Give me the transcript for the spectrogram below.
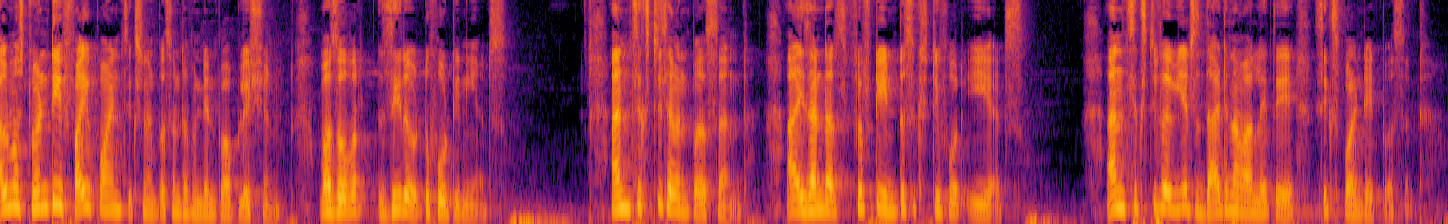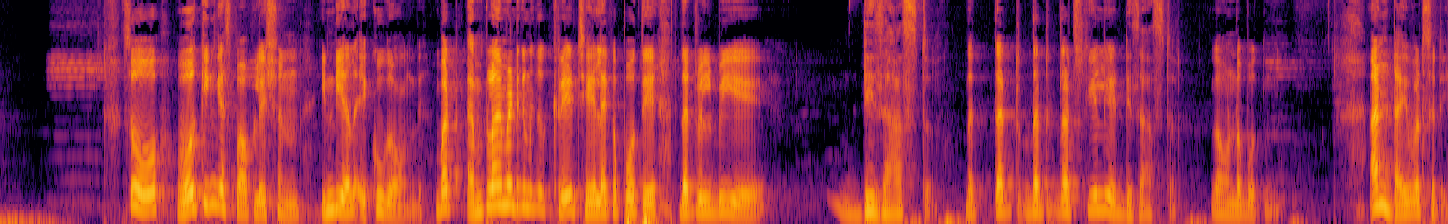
almost twenty five point six nine percent of Indian population was over zero to fourteen years and sixty seven percent is under fifteen to sixty four years and sixty five years దాటిన వాళ్ళైతే six point eight percent so working as population ఇండియాలో ఎక్కువగా ఉంది. బట్ ఎంప్లాయ్మెంట్ కనుక క్రియేట్ చేయలేకపోతే that will be a disaster that that that's దట్స్ రియల్లీ ఏ డిజాస్టర్గా ఉండబోతుంది. అండ్ డైవర్సిటీ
